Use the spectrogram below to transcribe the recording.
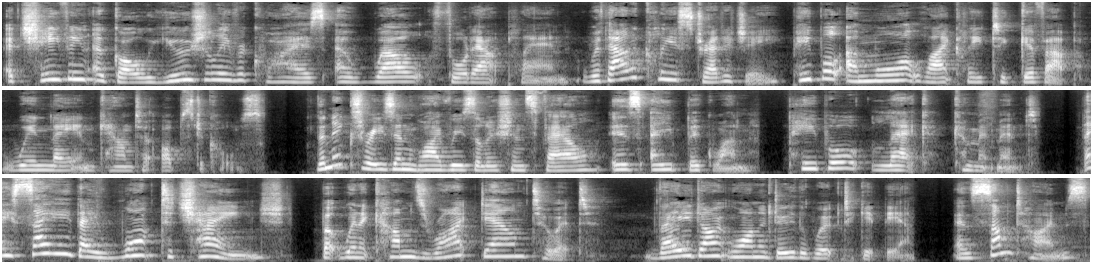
Achieving a goal usually requires a well thought out plan. Without a clear strategy, people are more likely to give up when they encounter obstacles. The next reason why resolutions fail is a big one. People lack commitment. They say they want to change, but when it comes right down to it, they don't want to do the work to get there. And sometimes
